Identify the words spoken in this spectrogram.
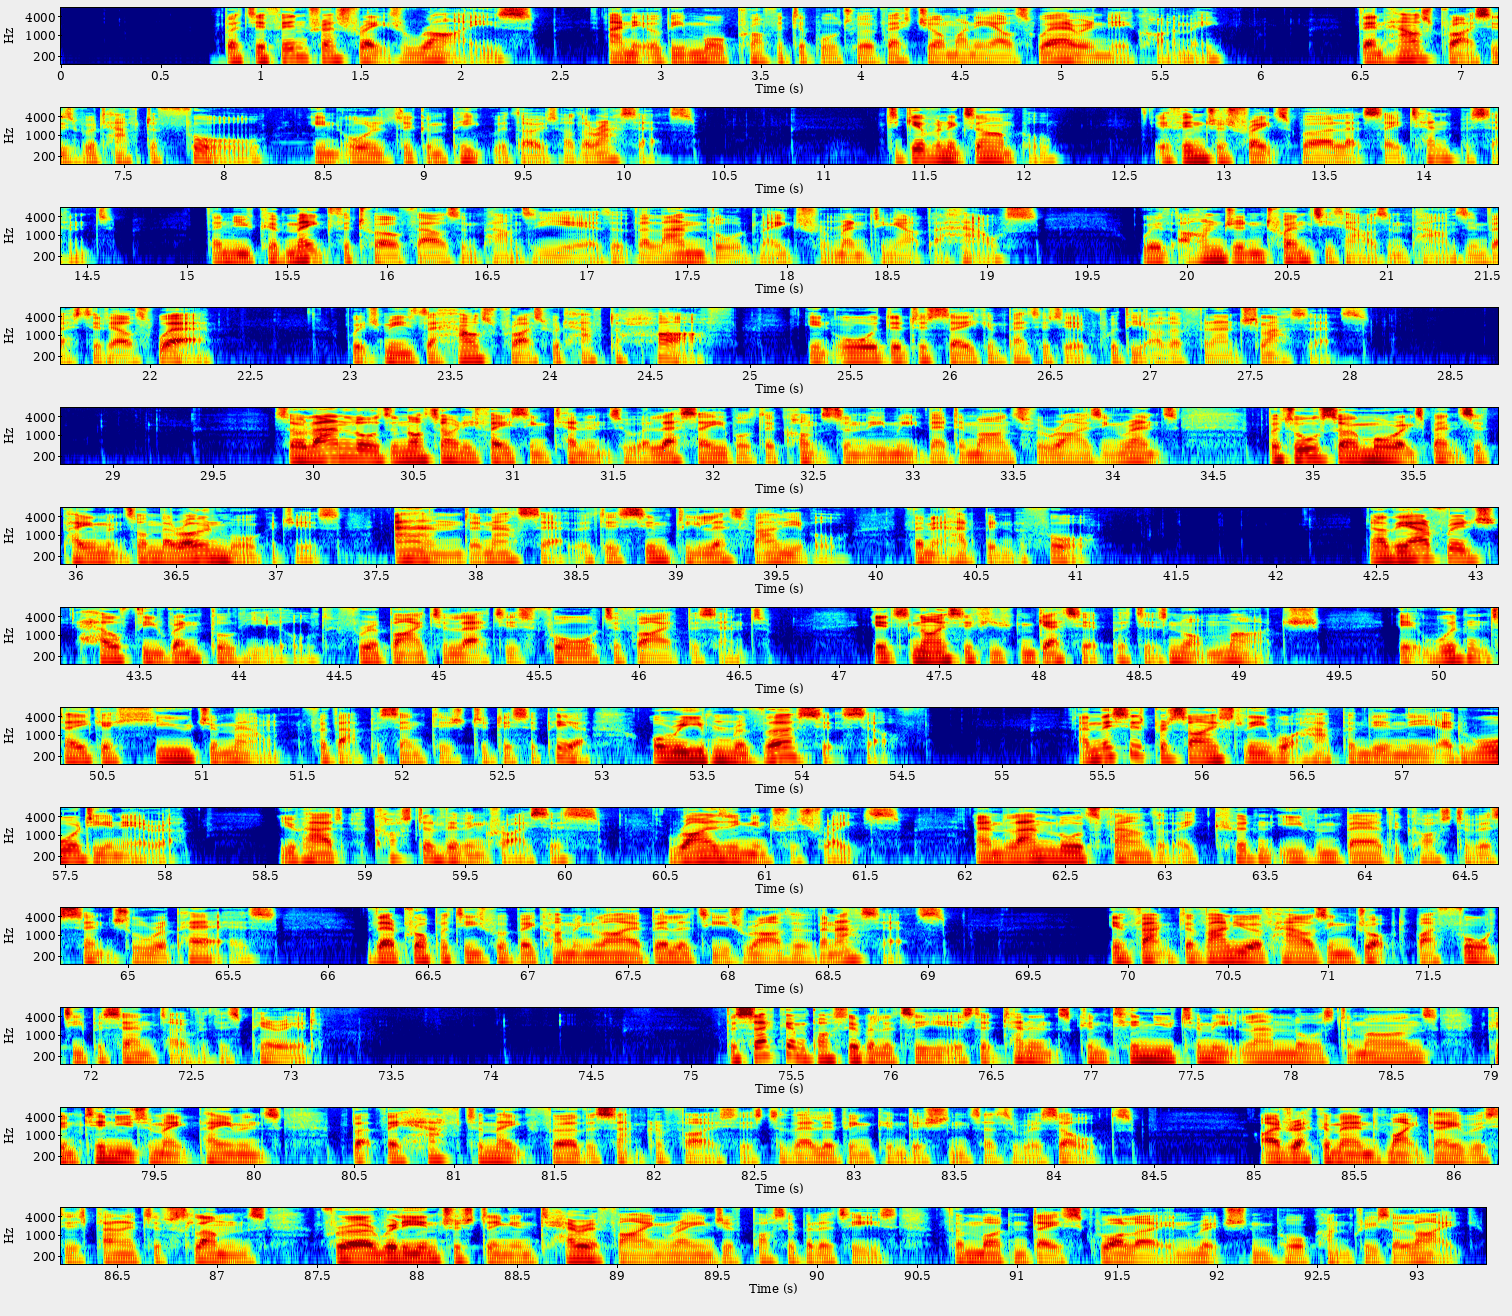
But if interest rates rise, and it would be more profitable to invest your money elsewhere in the economy, then house prices would have to fall in order to compete with those other assets. To give an example, if interest rates were, let's say, 10%, then you could make the £12,000 a year that the landlord makes from renting out the house with £120,000 invested elsewhere, which means the house price would have to half in order to stay competitive with the other financial assets. So landlords are not only facing tenants who are less able to constantly meet their demands for rising rents, but also more expensive payments on their own mortgages and an asset that is simply less valuable than it had been before. Now, the average healthy rental yield for a buy to let is 4 to 5%. It's nice if you can get it, but it's not much. It wouldn't take a huge amount for that percentage to disappear or even reverse itself. And this is precisely what happened in the Edwardian era, you had a cost of living crisis, rising interest rates, and landlords found that they couldn't even bear the cost of essential repairs. Their properties were becoming liabilities rather than assets. In fact, the value of housing dropped by 40% over this period. The second possibility is that tenants continue to meet landlords' demands, continue to make payments, but they have to make further sacrifices to their living conditions as a result. I'd recommend Mike Davis's Planet of Slums for a really interesting and terrifying range of possibilities for modern day squalor in rich and poor countries alike.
